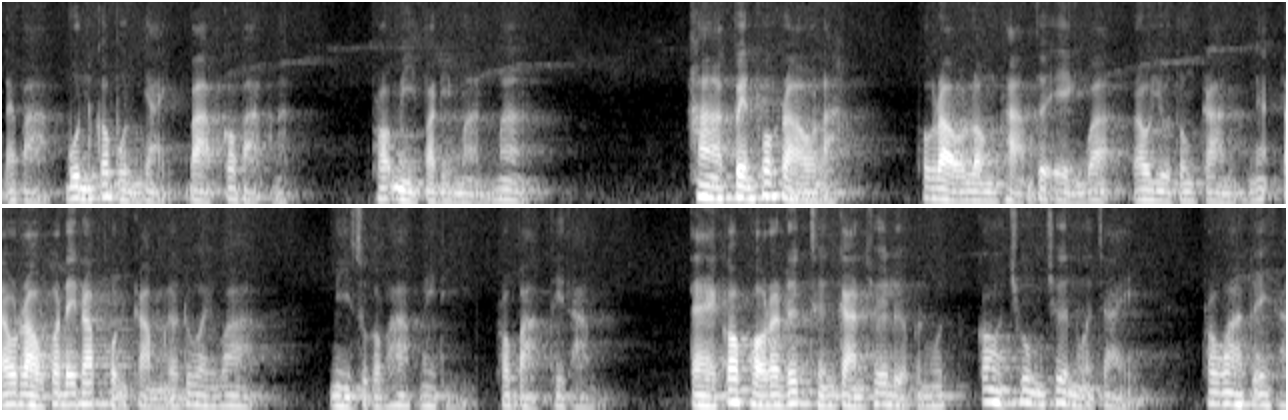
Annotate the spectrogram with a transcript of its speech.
และบาป บุญก็บุญใหญ่ บาปก็บาปนะเพราะมีปริมาณมาก หากเป็นพวกเราล่ะ วกเราลองถามตัวเองว่าเราอยู่ตรงกลางเนี่ยแล้วเราก็ได้รับผลกรรมแล้วด้วยว่ามีสุขภาพไม่ดี เพราะบาปที่ทำแต่ก็พอระลึกถึงการช่วยเหลือมนุษย์ก็ชุ่มชื่นหัวใจ เพราะว่าได้ท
